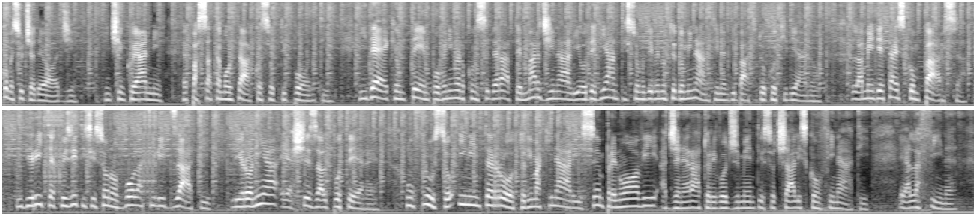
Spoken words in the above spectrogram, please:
come succede oggi. In cinque anni è passata molta acqua sotto i ponti. Idee che un tempo venivano considerate marginali o devianti sono divenute dominanti nel dibattito quotidiano. La medietà è scomparsa, i diritti acquisiti si sono volatilizzati, l'ironia è ascesa al potere. Un flusso ininterrotto di macchinari sempre nuovi ha generato rivolgimenti sociali sconfinati e alla fine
